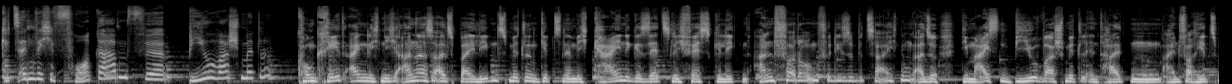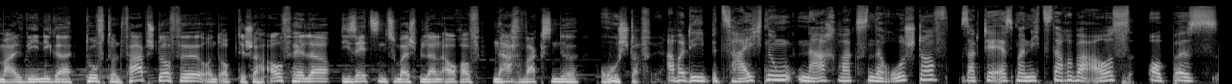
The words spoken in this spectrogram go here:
Mhm. Gibt's irgendwelche Vorgaben für Biowaschmittel? Konkret eigentlich nicht anders als bei Lebensmitteln gibt es nämlich keine gesetzlich festgelegten Anforderungen für diese Bezeichnung. Also die meisten Biowaschmittel enthalten einfach jetzt mal weniger Duft- und Farbstoffe und optische Aufheller. Die setzen zum Beispiel dann auch auf nachwachsende Rohstoffe. Aber die Bezeichnung nachwachsender Rohstoff sagt ja erstmal nichts darüber aus, ob es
